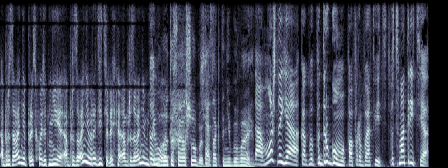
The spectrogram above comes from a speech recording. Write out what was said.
образование происходит не образованием родителей, а образованием его. Ну, это хорошо бы, Сейчас. это так-то не бывает. Да, можно я как бы по-другому попробую ответить? Вот смотрите,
